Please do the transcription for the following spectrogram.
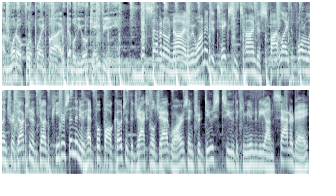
on 104.5 WOKV. It's 7.09, and we wanted to take some time to spotlight the formal introduction of Doug Pederson, the new head football coach of the Jacksonville Jaguars, introduced to the community on Saturday.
